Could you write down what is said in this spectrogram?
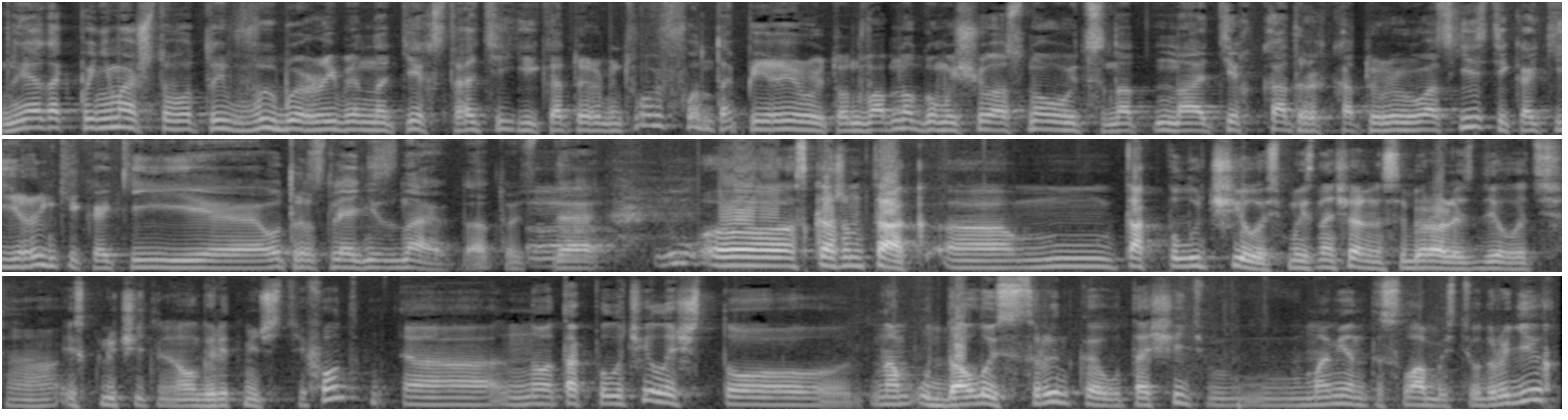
Ну, я так понимаю, что вот и выбор именно тех стратегий, которыми твой фонд оперирует, он во многом еще основывается на, на тех кадрах, которые у вас есть, и какие рынки, какие э, отрасли они знают. Да? То есть, а, да. ну, э, скажем так, э, так получилось. Мы изначально собирались сделать э, исключительно алгоритмический фонд, э, но так получилось, что нам удалось с рынка утащить в моменты слабости у других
